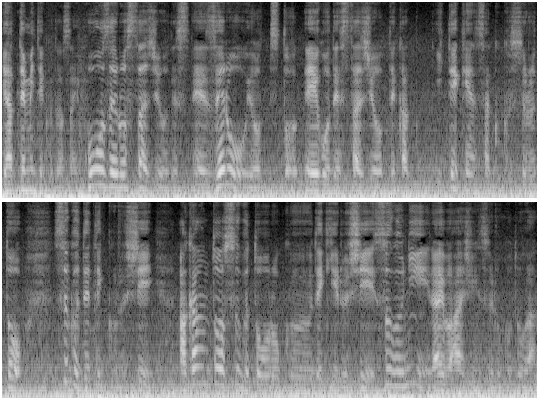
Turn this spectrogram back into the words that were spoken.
やってみてください。40スタジオです。えー、0を4つと英語でスタジオって書いて検索するとすぐ出てくるし、アカウントはすぐ登録できるし、すぐにライブ配信することが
